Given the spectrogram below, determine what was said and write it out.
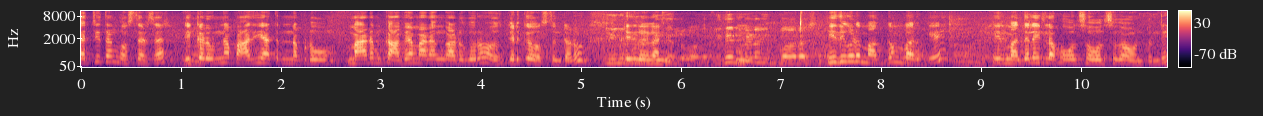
ఖచ్చితంగా వస్తారు సార్ ఇక్కడ ఉన్న పాదయాత్ర ఉన్నప్పుడు మేడం కావ్య మేడం గారు కూడా ఇక్కడికే వస్తుంటారు. ఇది కూడా మగ్గం వర్కే ఇది మధ్యలో ఇట్లా హోల్స్ హోల్స్గా ఉంటుంది.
